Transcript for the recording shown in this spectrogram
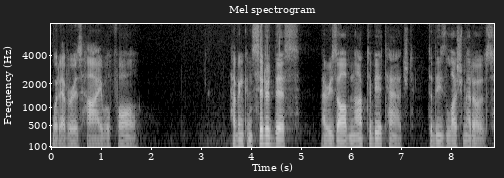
Whatever is high will fall. Having considered this, I resolve not to be attached to these lush meadows,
